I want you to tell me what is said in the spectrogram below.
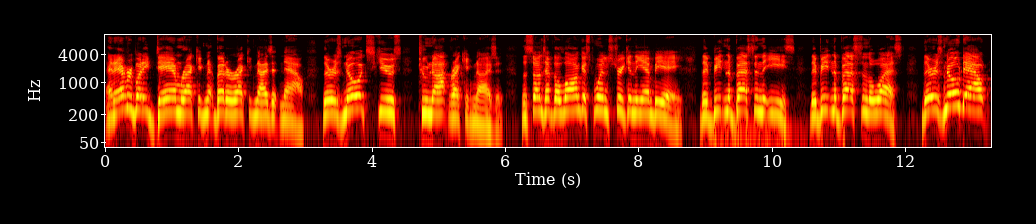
and everybody damn recogni- better recognize it now. There is no excuse to not recognize it. The Suns have the longest win streak in the NBA. They've beaten the best in the East. They've beaten the best in the West. There is no doubt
